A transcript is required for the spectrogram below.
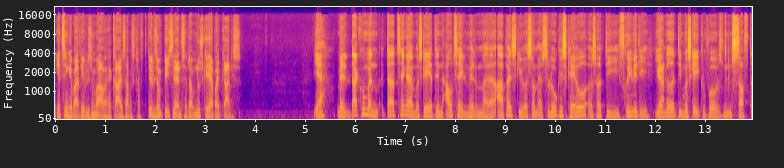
Jeg tænker bare, det er jo ligesom at arbejde, have gratis arbejdskraft. Det er jo ligesom at bede sin ansat om, nu skal jeg arbejde gratis. Ja, men der, kunne man, der tænker jeg måske, at det er en aftale mellem øh, arbejdsgiver, som er zoologisk have, og så de frivillige, i Ja. og med, at de måske kunne få sådan en soft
